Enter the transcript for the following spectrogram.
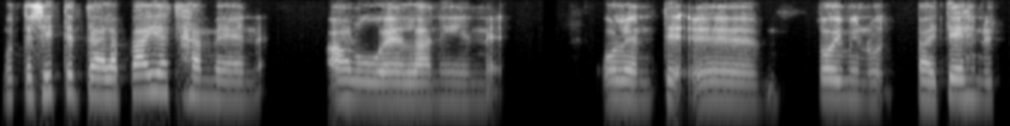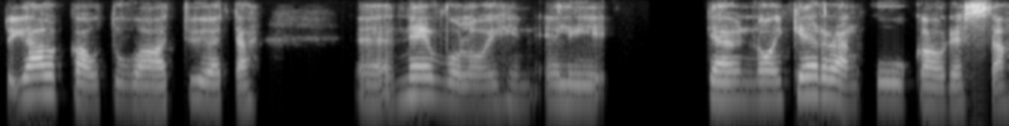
Mutta sitten täällä Päijät-Hämeen alueella niin olen te, toiminut tai tehnyt jalkautuvaa työtä neuvoloihin, eli käyn noin kerran kuukaudessa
